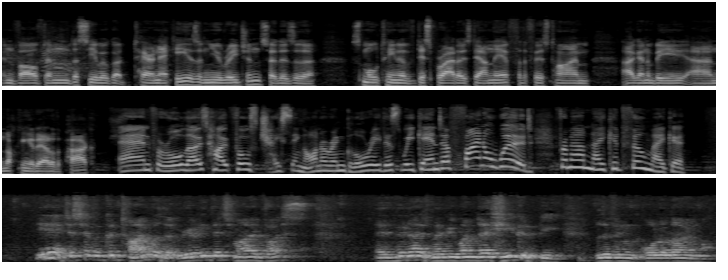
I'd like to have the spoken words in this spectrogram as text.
involved. And this year we've got Taranaki as a new region, so there's a small team of desperados down there for the first time are going to be uh, knocking it out of the park. And for all those hopefuls chasing honour and glory this weekend, a final word from our naked filmmaker. Yeah, just have a good time with it, really. That's my advice. And who knows, maybe one day you could be living all alone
